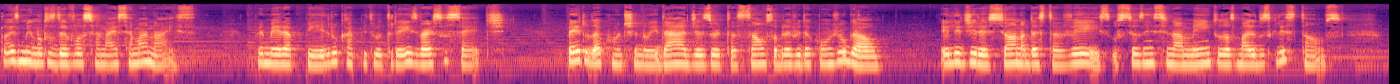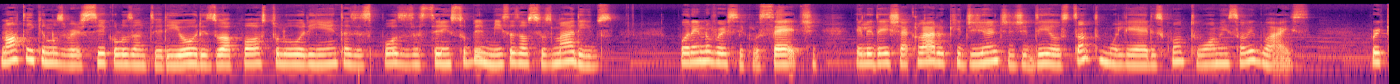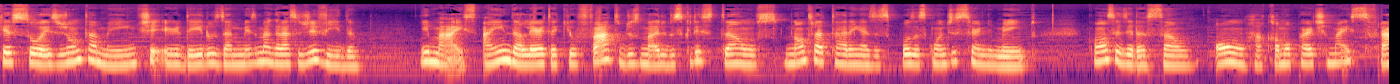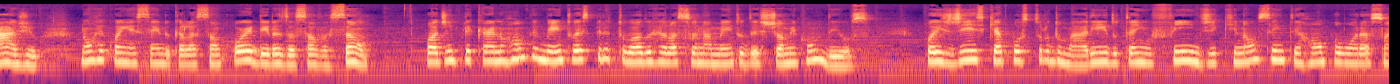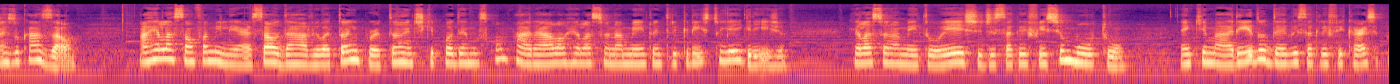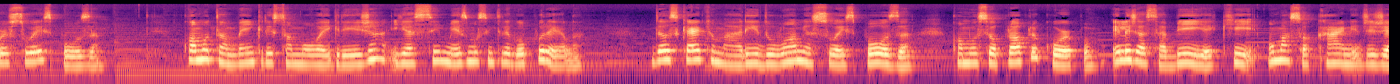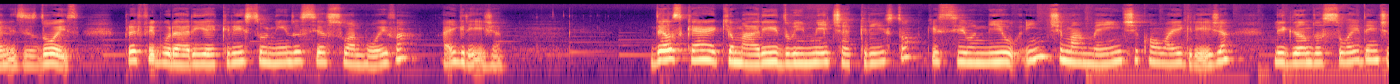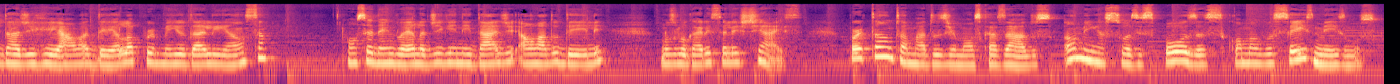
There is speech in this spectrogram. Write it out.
Dois minutos devocionais semanais. 1 Pedro, capítulo 3, verso 7. Pedro dá continuidade à exortação sobre a vida conjugal. Ele direciona desta vez os seus ensinamentos aos maridos cristãos. Notem que nos versículos anteriores o apóstolo orienta as esposas a serem submissas aos seus maridos. Porém, no versículo 7, ele deixa claro que diante de Deus, tanto mulheres quanto homens são iguais porque sois juntamente herdeiros da mesma graça de vida. E mais, ainda alerta que o fato de os maridos cristãos não tratarem as esposas com discernimento, consideração, honra como parte mais frágil, não reconhecendo que elas são cordeiras da salvação, pode implicar no rompimento espiritual do relacionamento deste homem com Deus, pois diz que a postura do marido tem o fim de que não se interrompam orações do casal. A relação familiar saudável é tão importante que podemos compará-la ao relacionamento entre Cristo e a Igreja. Relacionamento este de sacrifício mútuo, em que marido deve sacrificar-se por sua esposa. Como também Cristo amou a Igreja e a si mesmo se entregou por ela. Deus quer que o marido ame a sua esposa como o seu próprio corpo. Ele já sabia que uma só carne de Gênesis 2 prefiguraria Cristo unindo-se à sua noiva, a igreja. Deus quer que o marido imite a Cristo, que se uniu intimamente com a igreja, ligando a sua identidade real à dela por meio da aliança, concedendo ela dignidade ao lado dele nos lugares celestiais. Portanto, amados irmãos casados, amem as suas esposas como a vocês mesmos.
